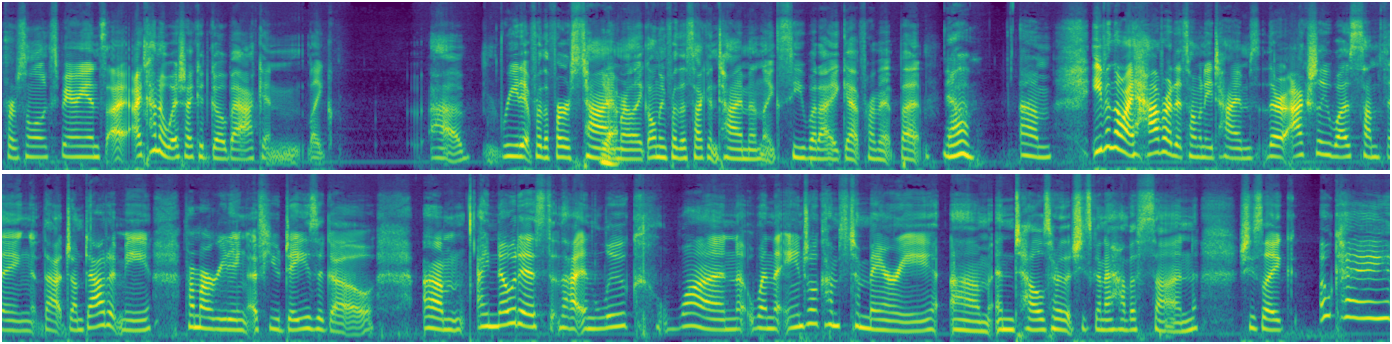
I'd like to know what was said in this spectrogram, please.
personal experience. I, I kind of wish I could go back and like uh, read it for the first time Yeah. or like only for the second time and like see what I get from it. But Yeah. Um, even though I have read it so many times, there actually was something that jumped out at me from our reading a few days ago. Um, I noticed that in Luke 1, when the angel comes to Mary um, and tells her that she's going to have a son, she's like, okay.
